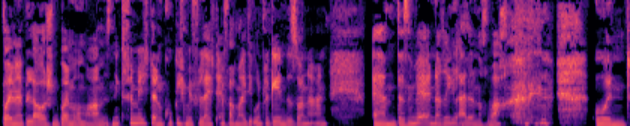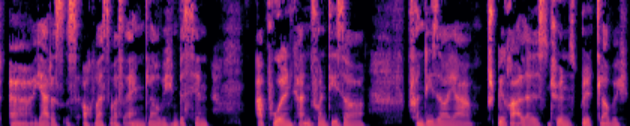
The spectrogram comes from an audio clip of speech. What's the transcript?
Bäume belauschen, Bäume umarmen ist nichts für mich, dann gucke ich mir vielleicht einfach mal die untergehende Sonne an. Ähm, da sind wir ja in der Regel alle noch wach. Und äh, ja, das ist auch was, was einen, glaube ich, ein bisschen abholen kann von dieser, von dieser, ja, Spirale ist ein schönes Bild, glaube ich.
